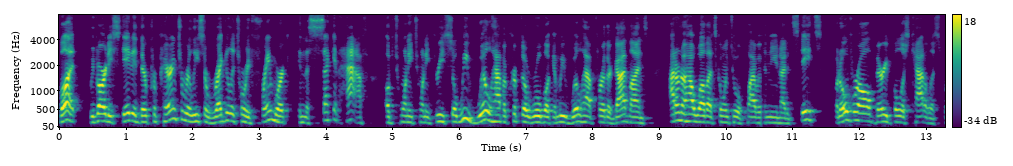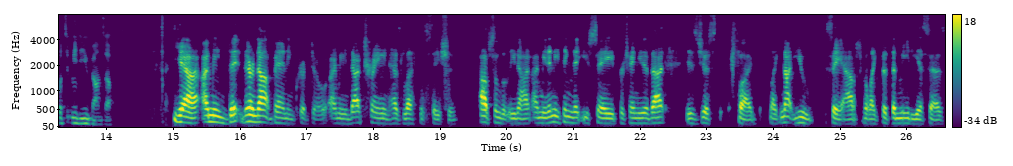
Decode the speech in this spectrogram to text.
But we've already stated they're preparing to release a regulatory framework in the second half of 2023. So we will have a crypto rulebook and we will have further guidelines. I don't know how well that's going to apply within the United States, but overall, very bullish catalyst. What's it mean to you, Gonzo? Yeah, I mean, they, they're not banning crypto. I mean, that train has left the station. Absolutely not. I mean, anything that you say pertaining to that is just FUD. Like, not you say abs, but like that the media says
